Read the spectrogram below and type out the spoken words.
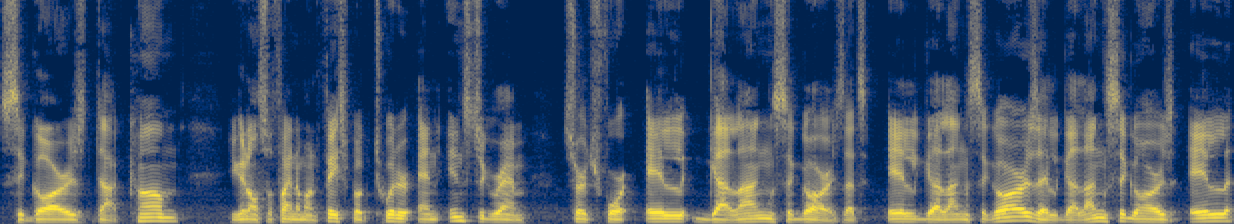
cigars.com. You can also find them on Facebook, Twitter, and Instagram. Search for El Galán Cigars. That's El Galán Cigars, El Galán Cigars, El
